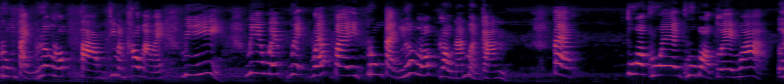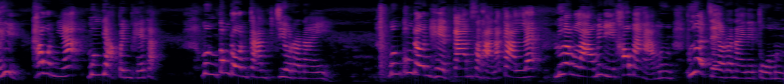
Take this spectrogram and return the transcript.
ปรุงแต่งเรื่องลบตามที่มันเข้ามาไหม มี มีเว็บเว็บเว็บไปปรุงแต่งเรื่องลบเหล่านั้นเหมือนกัน แต่ ตัวครูเองครูบอกตัวเองว่าเอ้ย ถ้าวันเนี้ยมึงอยากเป็นเพชรอะ มึงต้องโดนการเจรไนยมึงต้องเดินเหตุการณ์สถานการณ์และเรื่องราวไม่ดีเข้ามาหามึง เพื่อเจรไนยในตัวมึง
